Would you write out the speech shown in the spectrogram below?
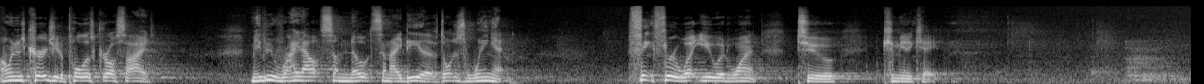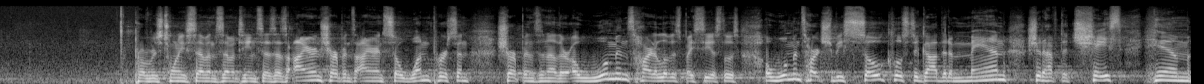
I want to encourage you to pull this girl aside. Maybe write out some notes and ideas. Don't just wing it. Think through what you would want to communicate. Proverbs 27 17 says, As iron sharpens iron, so one person sharpens another. A woman's heart, I love this by C.S. Lewis, a woman's heart should be so close to God that a man should have to chase him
